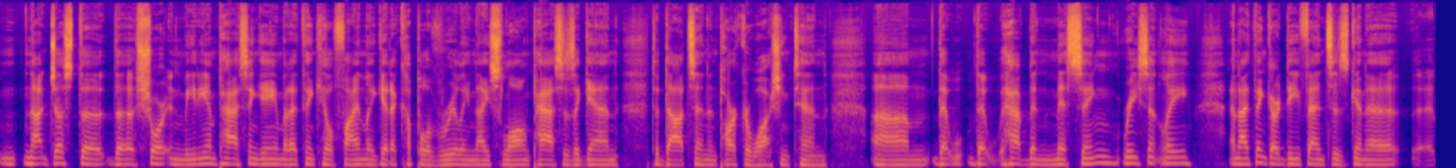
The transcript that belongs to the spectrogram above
not just the the short and medium passing game, but I think he'll finally get a couple of really nice long passes again to Dotson and Parker Washington um, that that have been missing recently. And I think our defense is going to uh,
